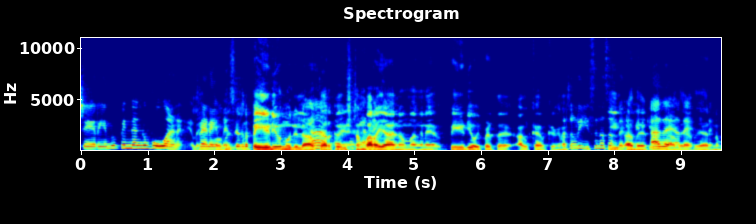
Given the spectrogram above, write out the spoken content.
ഷെയർ ചെയ്യുന്നു പിന്നെ അങ്ങ് പോവാണ് പ്രണയം. അങ്ങനെ പേടിയൊന്നുമില്ല ആൾക്കാർക്ക് ഇഷ്ടം പറയാനൊന്നും അങ്ങനെ പേടിയോ? ഇപ്പോഴത്തെ ആൾക്കാർക്ക് അതെ. അതെ അത് കാരണം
